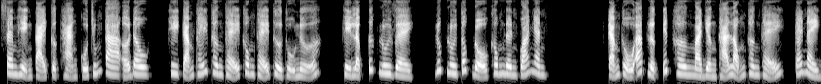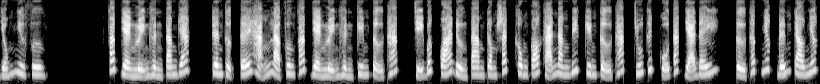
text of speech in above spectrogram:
xem hiện tại cực hạn của chúng ta ở đâu, khi cảm thấy thân thể không thể thừa thụ nữa, thì lập tức lui về, lúc lui tốc độ không nên quá nhanh. Cảm thụ áp lực ít hơn mà dần thả lỏng thân thể, cái này giống như phương. Pháp rèn luyện hình tam giác, trên thực tế hẳn là phương pháp rèn luyện hình kim tự tháp, chỉ bất quá đường tam trong sách không có khả năng biết kim tự tháp chú thích của tác giả đấy, từ thấp nhất đến cao nhất,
